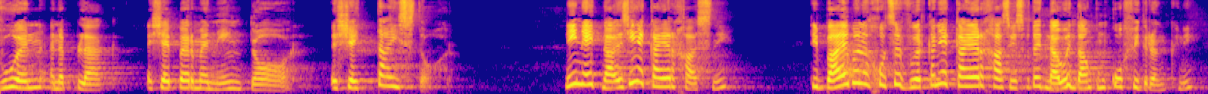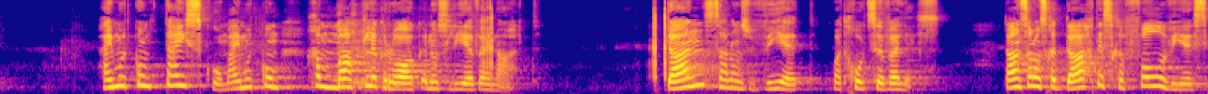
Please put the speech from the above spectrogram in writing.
woon in 'n plek, is jy permanent daar. Is jy tuis daar. Nie net nou, is jy 'n kuiergas nie. Die Bybel en God se woord kan nie 'n kuiergas wees wat hy nou en dan kom koffie drink nie. Hy moet kom tuis kom. Hy moet kom gemaklik raak in ons lewe en hart. Dan sal ons weet wat God se wil is. Dan sal ons gedagtes gevul wees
